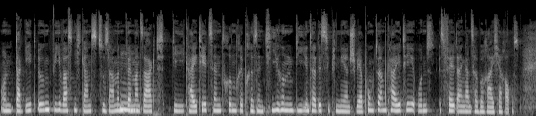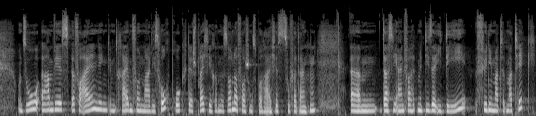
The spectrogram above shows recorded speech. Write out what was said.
Und da geht irgendwie was nicht ganz zusammen, mhm. wenn man sagt, die KIT-Zentren repräsentieren die interdisziplinären Schwerpunkte am KIT und es fällt ein ganzer Bereich heraus. Und so haben wir es äh, vor allen Dingen dem Treiben von Marlies Hochbruck, der Sprecherin des Sonderforschungsbereiches, zu verdanken, ähm, dass sie einfach mit dieser Idee für die Mathematik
